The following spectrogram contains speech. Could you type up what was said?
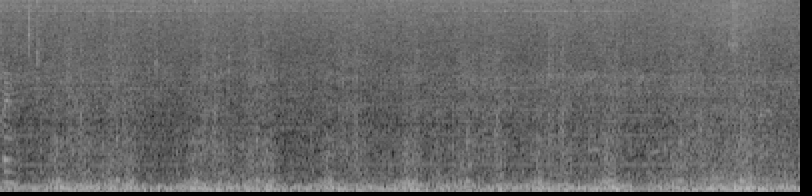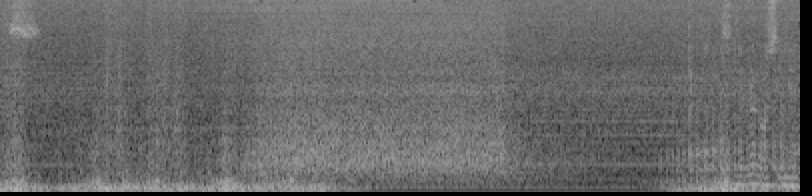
Ini nge-frame. Sini kan oksigen.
